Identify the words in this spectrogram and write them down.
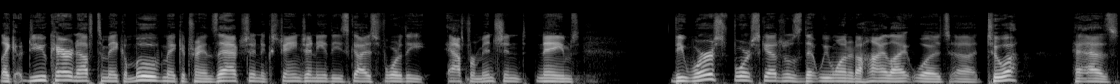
like do you care enough to make a move, make a transaction, exchange any of these guys for the aforementioned names? The worst four schedules that we wanted to highlight was uh Tua has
